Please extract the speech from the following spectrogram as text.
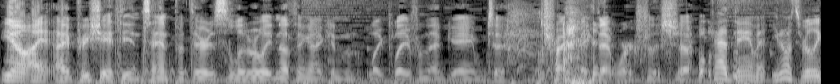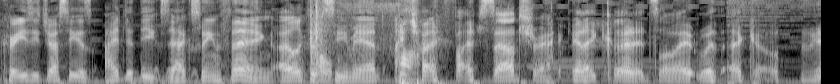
You know, I, I appreciate the intent, but there is literally nothing I can like play from that game to try to make that work for the show. God damn it! You know what's really crazy, Jesse? Is I did the exact same thing. I looked up Oh, Seaman. I tried to find a soundtrack, and I couldn't. So I went with Ecco. Will you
